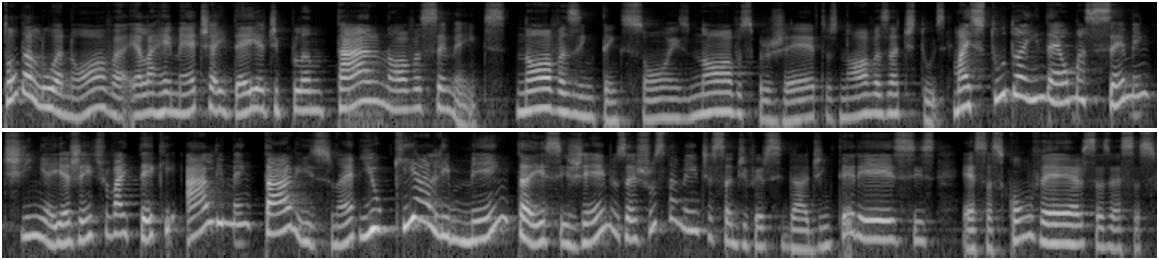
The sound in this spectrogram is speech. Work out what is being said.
toda lua nova, ela remete à ideia de plantar novas sementes, novas intenções, novos projetos, novas atitudes. Mas tudo ainda é uma sementinha e a gente vai ter que alimentar isso, né? E o que alimenta esses gêmeos é justamente essa diversidade de interesses, essas conversas, essas,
